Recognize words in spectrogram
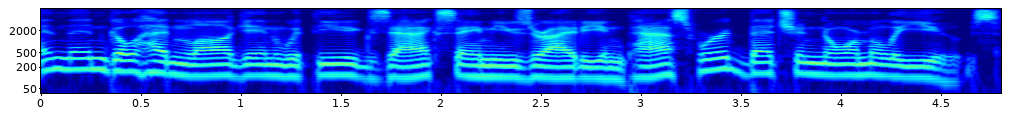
and then go ahead and log in with the exact same user ID and password that you normally use.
